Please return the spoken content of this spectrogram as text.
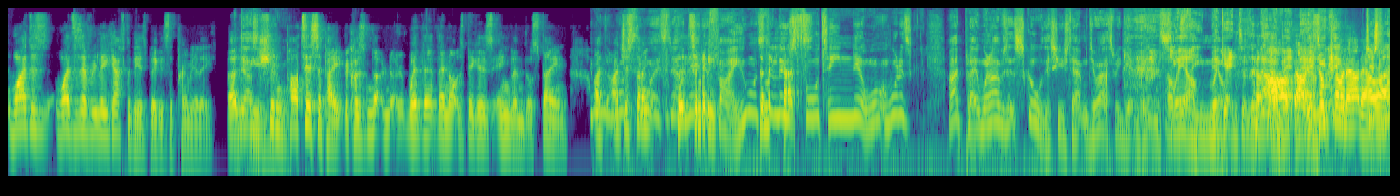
why does why does every league have to be as big as the Premier League? Uh, you shouldn't participate because no, no, whether they're not as big as England or Spain. I, I just don't. It's to- to me- Who wants to to, lose that's- 14 0? What, what is. I play when I was at school, this used to happen to us. We get beaten 16 Oh, we are. 0. We're getting to the nub Oh, of it no, it's all coming out now. Just right,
